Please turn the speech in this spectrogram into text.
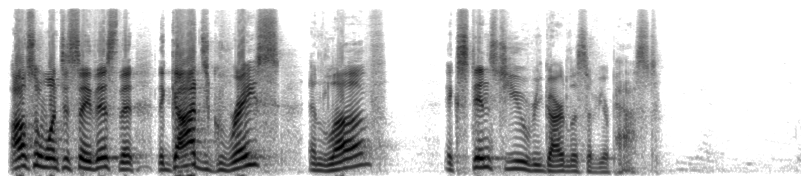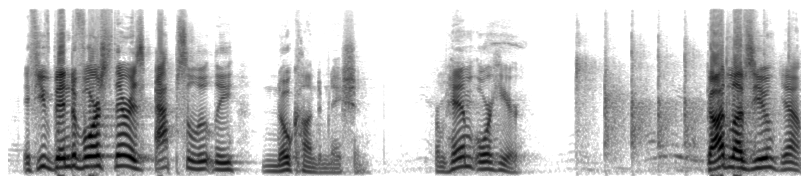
I also want to say this that, that God's grace and love extends to you regardless of your past. If you've been divorced, there is absolutely no condemnation from him or here. God loves you, yeah.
